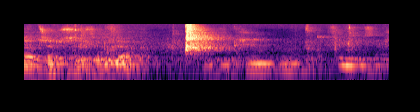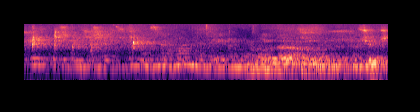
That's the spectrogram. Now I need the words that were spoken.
За це все земля. 76,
